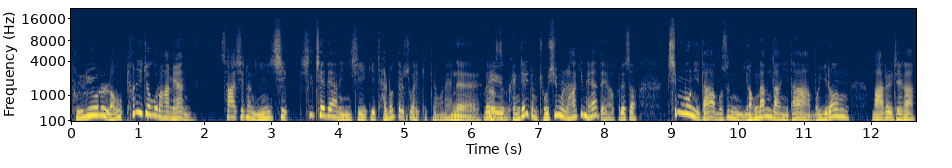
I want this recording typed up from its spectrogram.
분류를 너무 편의적으로 하면 사실은 인식 실체에 대한 인식이 잘못될 수가 있기 때문에 네, 굉장히 좀 조심을 하긴 해야 돼요. 그래서 친문이다 무슨 영남당이다 뭐 이런 말을 제가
